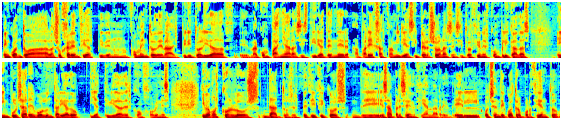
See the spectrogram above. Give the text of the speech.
En cuanto a las sugerencias, piden un fomento de la espiritualidad, el acompañar, asistir y atender a parejas, familias y personas en situaciones complicadas e impulsar el voluntariado y actividades con jóvenes. Y vamos con los datos específicos de esa presencia en la red. El 84%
